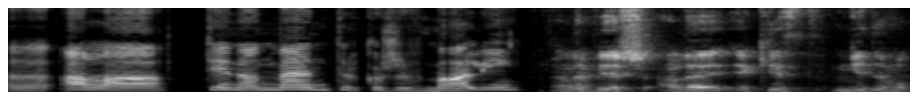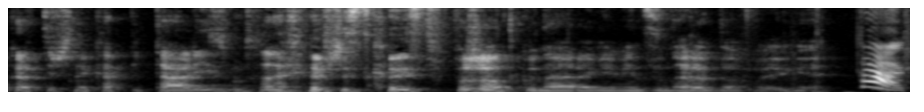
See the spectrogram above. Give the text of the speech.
e, ala Tiananmen, tylko że w Mali. Ale wiesz, ale jak jest niedemokratyczny kapitalizm, to nagle wszystko jest w porządku na arenie międzynarodowej, nie? Tak.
